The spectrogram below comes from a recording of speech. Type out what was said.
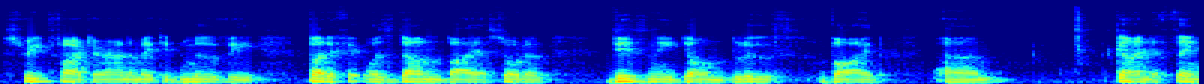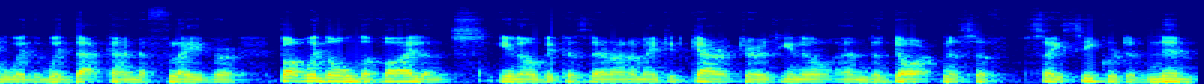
Street Fighter animated movie. But if it was done by a sort of Disney Don Bluth vibe um, kind of thing with with that kind of flavor, but with all the violence, you know, because they're animated characters, you know, and the darkness of say Secret of NIMH.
